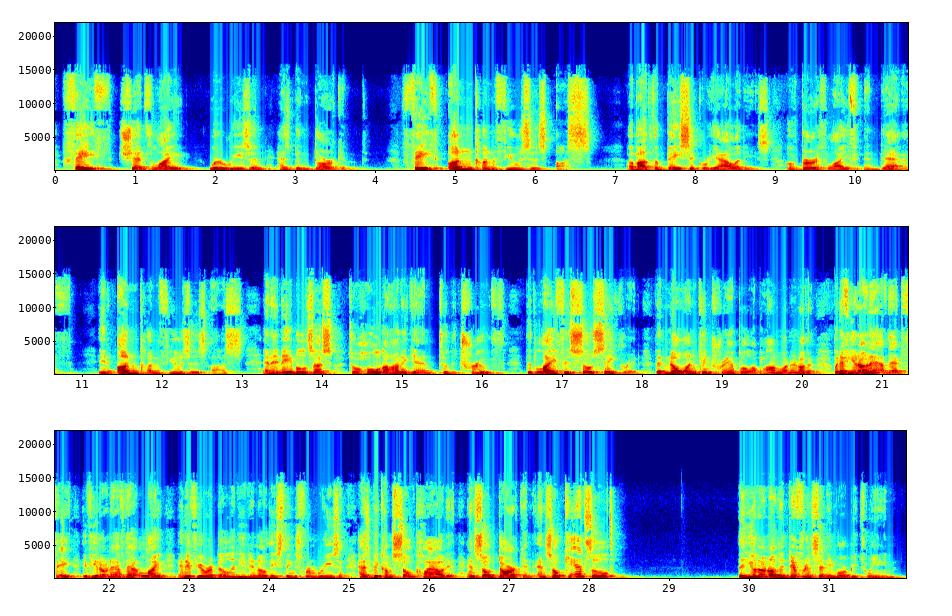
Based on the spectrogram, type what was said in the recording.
Faith sheds light where reason has been darkened. Faith unconfuses us about the basic realities of birth, life, and death. It unconfuses us and enables us to hold on again to the truth that life is so sacred that no one can trample upon one another. But if you don't have that faith, if you don't have that light, and if your ability to know these things from reason has become so clouded and so darkened and so canceled, that you don't know the difference anymore between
